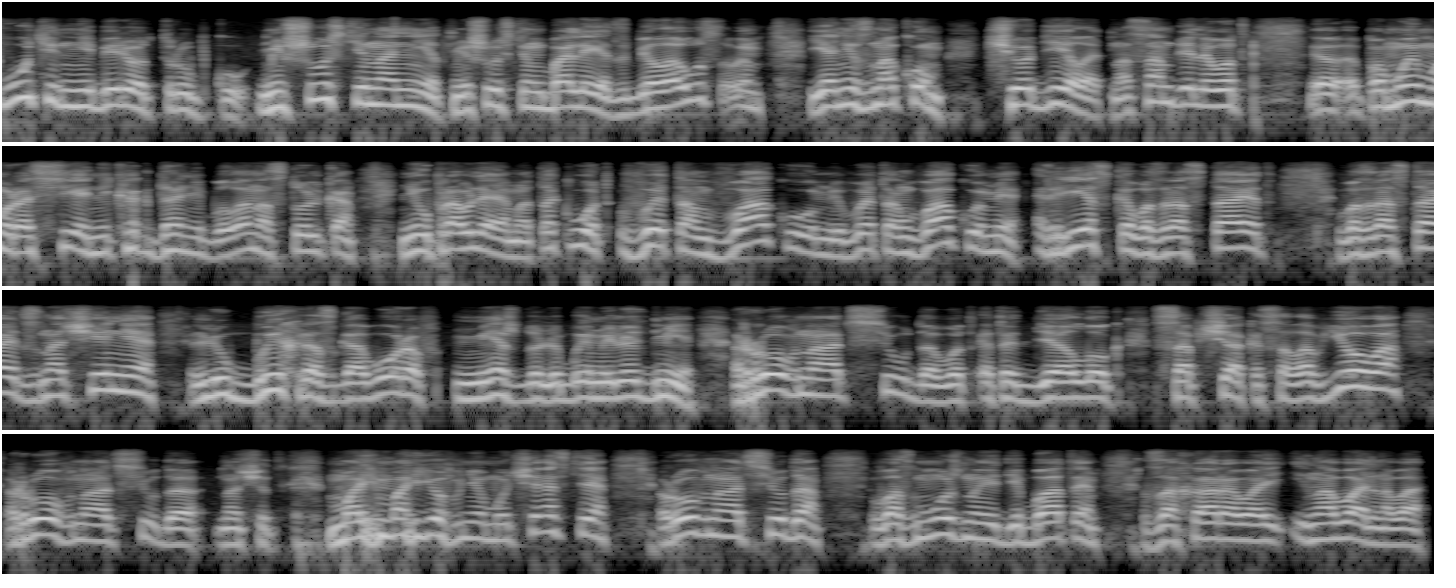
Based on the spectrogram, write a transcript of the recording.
Путин не берет трубку. Мишустина нет. Мишустин болеет. С Белоусовым я не знаком. Что делать? На самом деле, вот, э, по-моему, Россия никогда не была настолько неуправляема. Так вот, в этом вакууме, в этом вакууме резко возрастает, возрастает значение любых разговоров между любыми людьми. Ровно отсюда вот этот диалог Собчак и Соловьева, ровно отсюда, значит, мое, мое в нем участие, Ровно отсюда возможные дебаты Захаровой и Навального.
